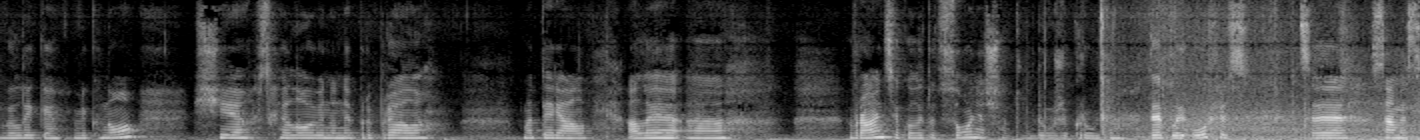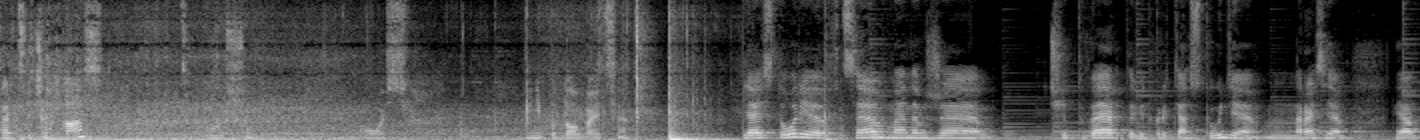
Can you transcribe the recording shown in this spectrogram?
велике вікно. Ще з Хеллоуіну не прибрала матеріал. Але а, вранці, коли тут сонячно, тут дуже круто. Теплий офіс. Це саме серце Черкас. Це площа. Ось. Мені подобається. Для історії це в мене вже четверте відкриття студії. Наразі я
